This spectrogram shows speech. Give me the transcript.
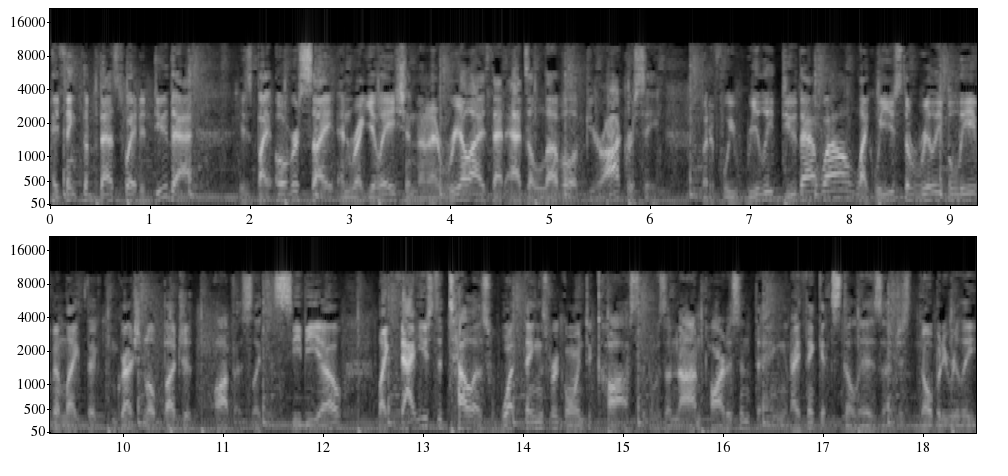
I think the best way to do that is by oversight and regulation. And I realize that adds a level of bureaucracy. But if we really do that well, like we used to really believe in like the Congressional Budget Office, like the CBO, like that used to tell us what things were going to cost. And it was a nonpartisan thing, and I think it still is. I just nobody really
